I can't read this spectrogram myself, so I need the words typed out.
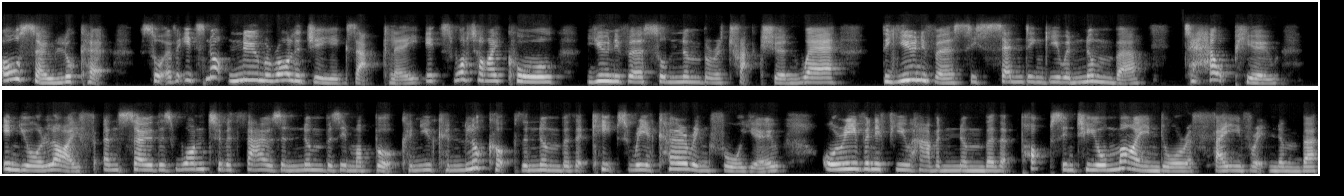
also look at sort of it's not numerology exactly, it's what I call universal number attraction, where the universe is sending you a number to help you in your life. And so there's one to a thousand numbers in my book, and you can look up the number that keeps reoccurring for you, or even if you have a number that pops into your mind or a favorite number,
